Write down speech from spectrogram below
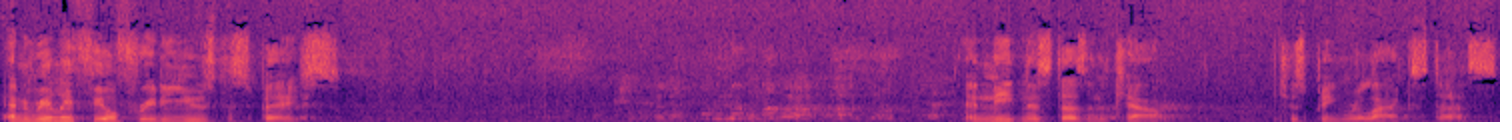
And really feel free to use the space. And neatness doesn't count, just being relaxed does.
